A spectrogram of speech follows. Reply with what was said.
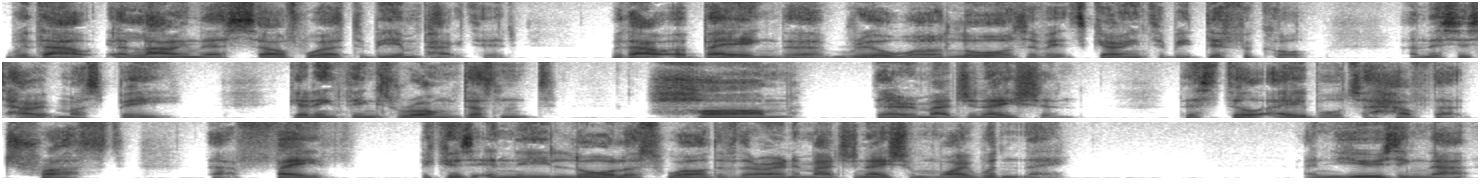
without allowing their self worth to be impacted, without obeying the real world laws of it's going to be difficult and this is how it must be. Getting things wrong doesn't harm their imagination. They're still able to have that trust, that faith, because in the lawless world of their own imagination, why wouldn't they? And using that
